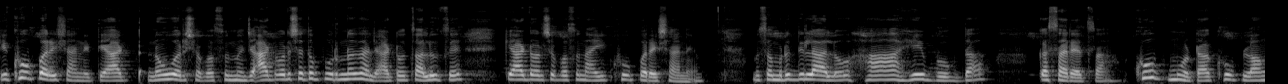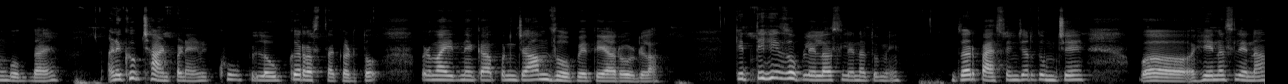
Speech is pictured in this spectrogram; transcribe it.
की खूप परेशान आहे. ती आठ नऊ वर्षापासून म्हणजे आठ वर्ष तर पूर्ण झाले आठवं चालूच आहे की आठ वर्षापासून आई खूप परेशान आहे. मग समृद्धीला आलो हा आहे बोगदा कसाऱ्याचा. खूप मोठा खूप लाँग बोगदा आहे आणि खूप छान पण आहे आणि खूप लवकर रस्ता कटतो. पण माहीत नाही का आपण जाम झोप येते या रोडला. कितीही झोपलेलं असले ना तुम्ही जर पॅसेंजर तुमचे हे नसले ना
